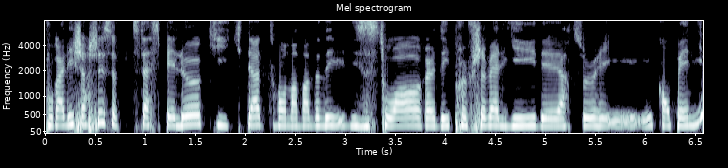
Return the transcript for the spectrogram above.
pour aller chercher ce petit aspect-là qui, date, on entendait des, histoires euh, des preuves chevaliers, d'Arthur et, et compagnie.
